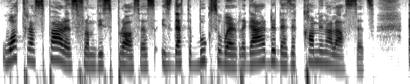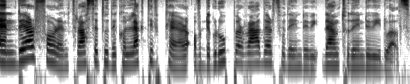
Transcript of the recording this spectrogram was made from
What transpires from this process is that the books were regarded as a communal assets and therefore entrusted to the collective care of the group rather to the than to the individuals.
